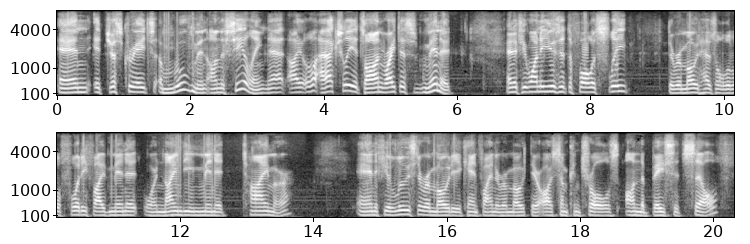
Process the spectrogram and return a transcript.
and it just creates a movement on the ceiling that I actually it's on right this minute. And if you want to use it to fall asleep, the remote has a little 45 minute or 90 minute timer. And if you lose the remote or you can't find the remote, there are some controls on the base itself.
